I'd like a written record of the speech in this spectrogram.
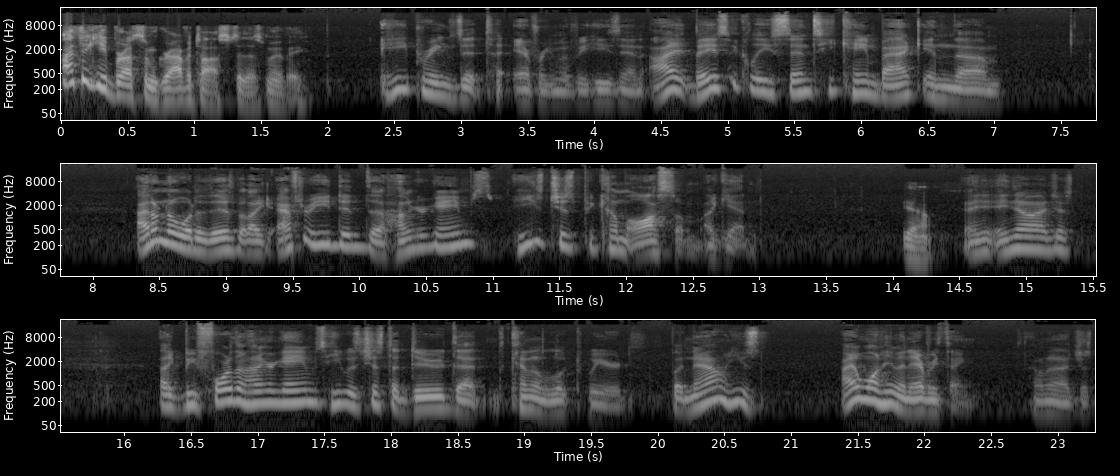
I think he brought some gravitas to this movie. he brings it to every movie he's in. I basically since he came back in the I don't know what it is, but like after he did the Hunger Games, he's just become awesome again. Yeah. And, you know, I just like before the Hunger Games, he was just a dude that kind of looked weird. But now he's I want him in everything. I don't know, I just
